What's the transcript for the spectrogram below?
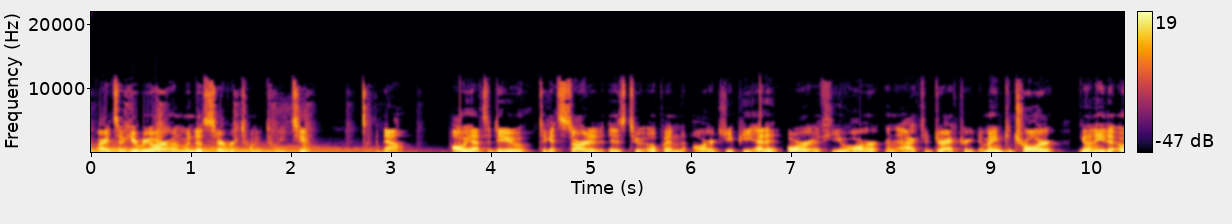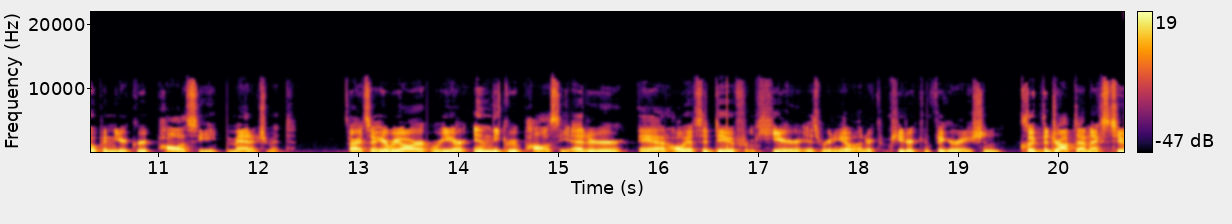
All right, so here we are on Windows Server 2022. Now, all we have to do to get started is to open our GP edit, or if you are an Active Directory domain controller, you'll need to open your group policy management. All right, so here we are. We are in the group policy editor, and all we have to do from here is we're going to go under computer configuration, click the drop down next to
